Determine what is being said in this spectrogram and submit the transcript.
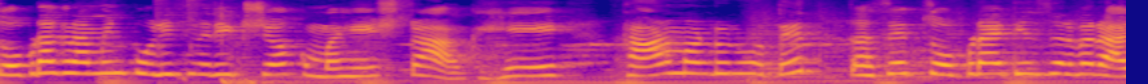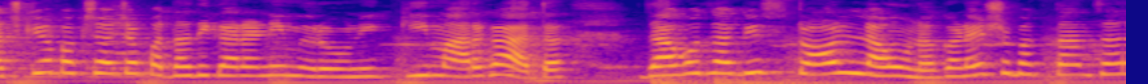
चोपडा ग्रामीण पोलीस निरीक्षक महेश टाक हे ठाण मांडून होते. तसेच चोपडा येथील सर्व राजकीय पक्षाच्या पदाधिकाऱ्यांनी मिरवणुकी मार्गात जागोजागी स्टॉल लावून गणेश भक्तांचं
